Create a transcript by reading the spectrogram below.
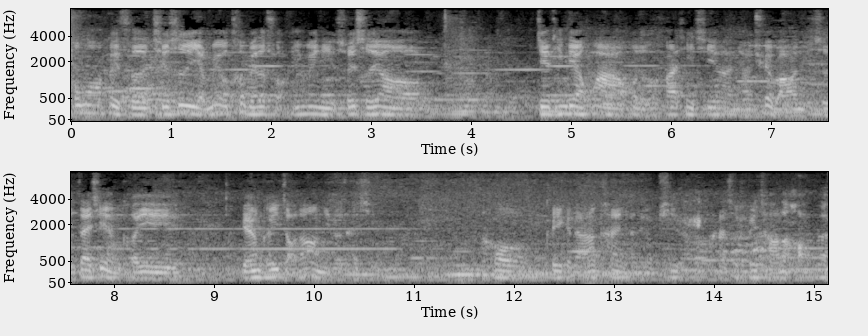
偷猫费斯其实也没有特别的爽，因为你随时要接听电话或者说发信息啊，你要确保你是在线，可以别人可以找到你的才行。然后可以给大家看一下这个披萨，还是非常的好的，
